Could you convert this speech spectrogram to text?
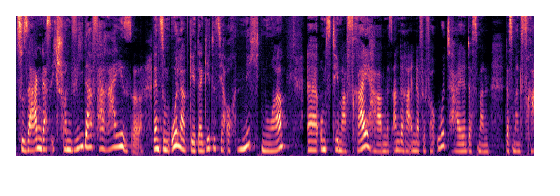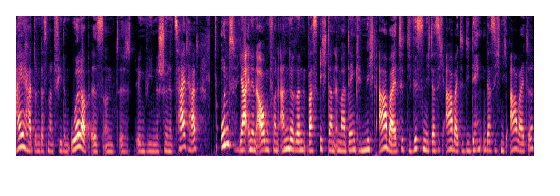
zu sagen, dass ich schon wieder verreise. Wenn es um Urlaub geht, da geht es ja auch nicht nur äh, ums Thema frei haben, dass andere einen dafür verurteilen, dass man, dass man frei hat und dass man viel im Urlaub ist und äh, irgendwie eine schöne Zeit hat. Und ja, in den Augen von anderen, was ich dann immer denke, nicht arbeite. Die wissen nicht, dass ich arbeite. Die denken, dass ich nicht arbeite.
